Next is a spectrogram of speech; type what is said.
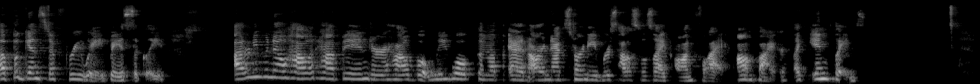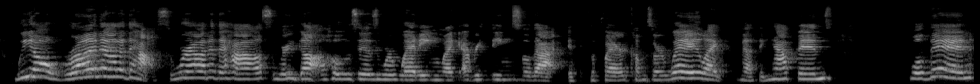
up against a freeway, basically. I don't even know how it happened or how, but we woke up and our next door neighbor's house was like on fire, on fire, like in flames we all run out of the house. We're out of the house. We got hoses. We're wetting like everything so that if the fire comes our way, like nothing happens. Well, then,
